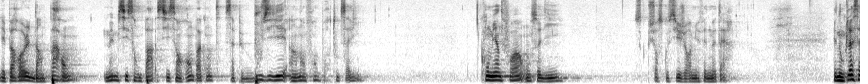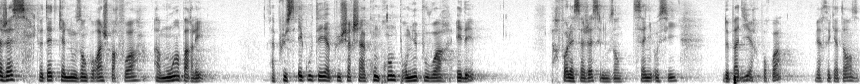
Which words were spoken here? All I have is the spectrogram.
Les paroles d'un parent, même s'il ne s'en rend pas compte, ça peut bousiller un enfant pour toute sa vie. Combien de fois on se dit, sur ce coup-ci, j'aurais mieux fait de me taire Et donc la sagesse, peut-être qu'elle nous encourage parfois à moins parler, à plus écouter, à plus chercher à comprendre pour mieux pouvoir aider. Parfois la sagesse, elle nous enseigne aussi de ne pas dire. Pourquoi Verset 14.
